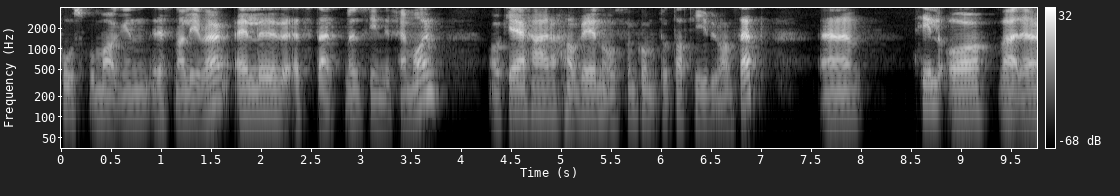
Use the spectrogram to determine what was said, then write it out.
pose på magen resten av livet eller et sterkt medisin i fem år Ok, her har vi noe som kommer til å ta tid uansett. Eh, til å være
